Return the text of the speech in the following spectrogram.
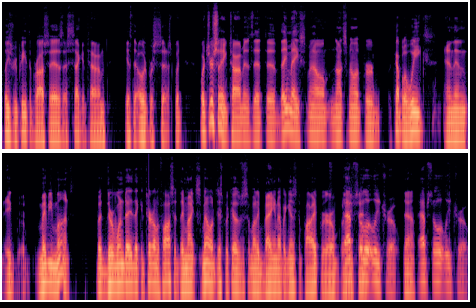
Please repeat the process a second time if the odor persists. But what you're saying, Tom, is that uh, they may smell not smell it for a couple of weeks and then a, maybe months. But there one day they could turn on the faucet, they might smell it just because of somebody banging up against a pipe or as you said. Absolutely true. Yeah. Absolutely true.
